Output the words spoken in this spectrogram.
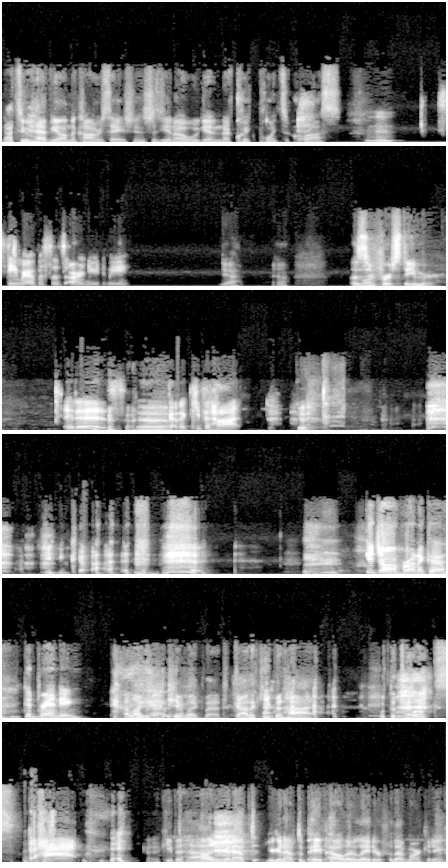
Not too heavy on the conversations. Just you know, we're getting our quick points across. Mhm. Steamer episodes are new to me. Yeah, yeah. This is her first steamer. It is. Yeah. Gotta keep it hot. Good. You got. Good job, Veronica. Good branding. I like that. I like that. Got to keep it hot with the takes. The hat. Got to keep it Oh, hot. you're gonna have to you're gonna have to PayPal her later for that marketing.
